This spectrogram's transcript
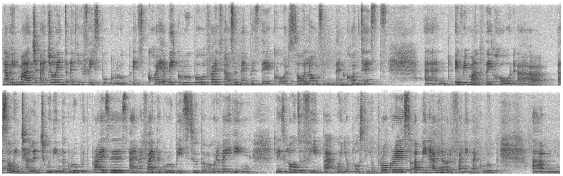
Now in March I joined a new Facebook group. It's quite a big group, over 5,000 members there called Sew Alongs and, and Contests. And every month they hold a, a sewing challenge within the group with prizes and I find the group is super motivating. There's loads of feedback when you're posting your progress. So I've been having a lot of fun in that group. Um,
